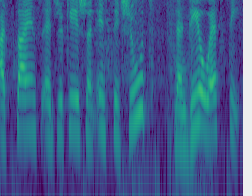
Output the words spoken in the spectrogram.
at Science Education Institute ng DOST.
